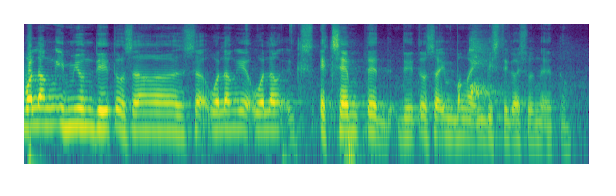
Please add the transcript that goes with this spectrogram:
walang immune dito sa, sa walang, walang ex- exempted dito sa mga investigasyon na ito.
